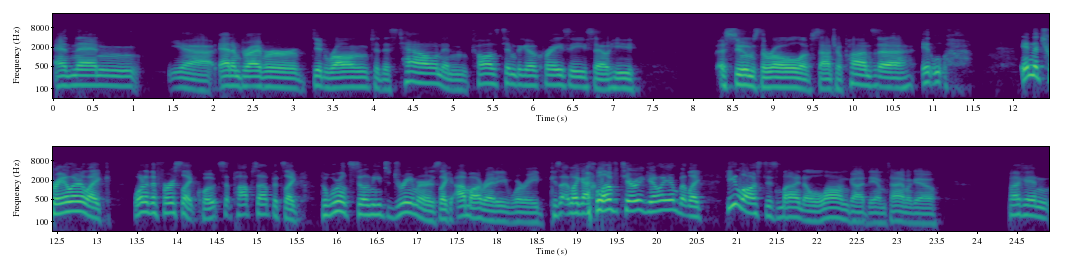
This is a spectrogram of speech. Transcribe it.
and then yeah, Adam Driver did wrong to this town and caused him to go crazy, so he assumes the role of Sancho Panza. It in the trailer, like one of the first like quotes that pops up, it's like the world still needs dreamers. Like I'm already worried because I like I love Terry Gilliam, but like he lost his mind a long goddamn time ago. Fucking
